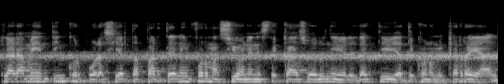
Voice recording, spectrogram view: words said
claramente incorpora cierta parte de la información, en este caso de los niveles de actividad económica real,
